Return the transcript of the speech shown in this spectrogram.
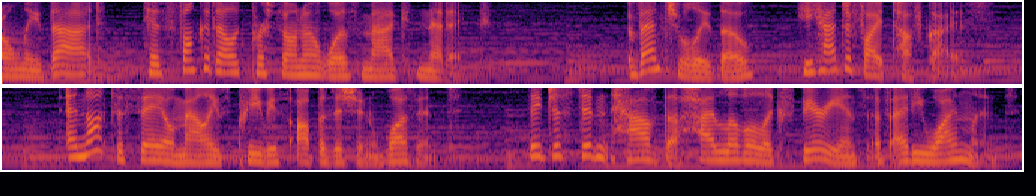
only that, his funkadelic persona was magnetic. Eventually, though, he had to fight tough guys. And not to say O'Malley's previous opposition wasn't, they just didn't have the high level experience of Eddie Wineland.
